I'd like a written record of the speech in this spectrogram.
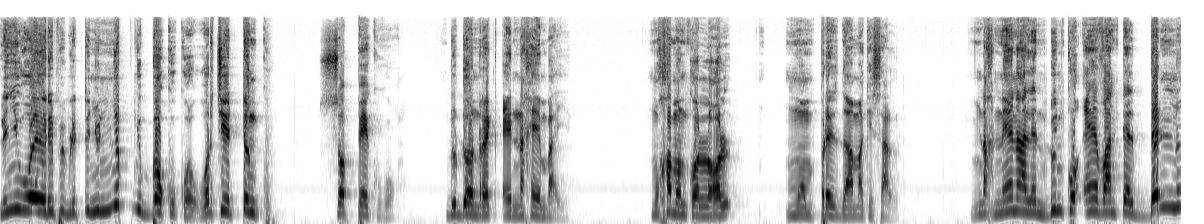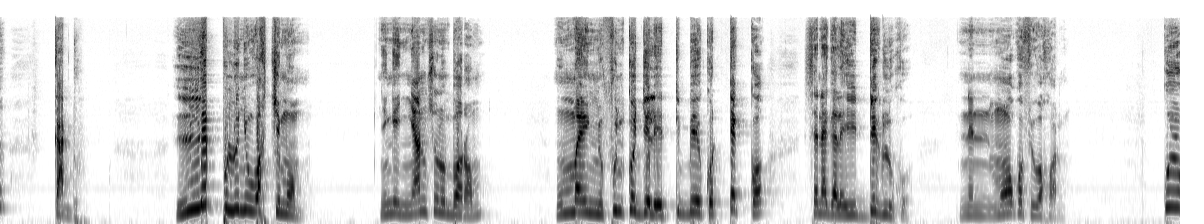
li ñuy wooyee république te ñun ñëpp ñu bokk ko war cee tënku soppeeku ko du doon rek ay naxee mbaay mu xamoon ko lool moom président Macky Sall ndax nee naa leen duñ ko inventel benn kàddu lépp lu ñu wax ci moom ñu ngi ñaan sunu boroom mu may ñu fuñ ko jëlee tibbee ko teg ko sénégalais yi déglu ko ne moo ko fi waxoon kuy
